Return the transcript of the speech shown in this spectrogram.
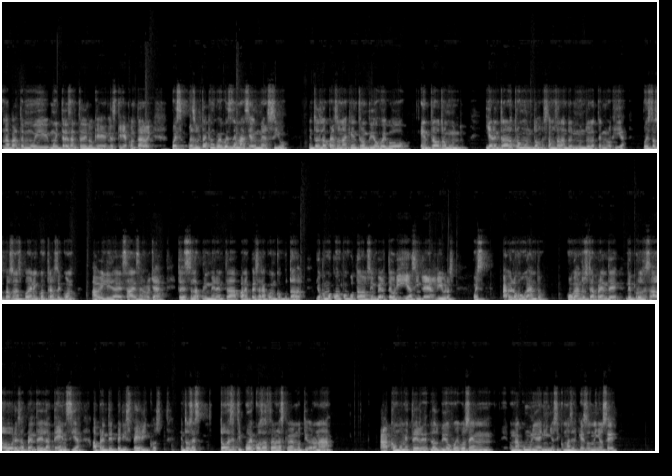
una parte muy, muy interesante de lo que les quería contar hoy. Pues resulta que un juego es demasiado inmersivo. Entonces la persona que entra a un videojuego entra a otro mundo. Y al entrar a otro mundo, estamos hablando del mundo de la tecnología, pues estas personas pueden encontrarse con habilidades a desarrollar. Entonces es la primera entrada para empezar a con un computador. Yo como con un computador sin ver teorías, sin leer libros, pues hágalo jugando. Jugando usted aprende de procesadores, aprende de latencia, aprende de periféricos. Entonces, todo ese tipo de cosas fueron las que me motivaron a, a cómo meter los videojuegos en una comunidad de niños y cómo hacer que esos niños se,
